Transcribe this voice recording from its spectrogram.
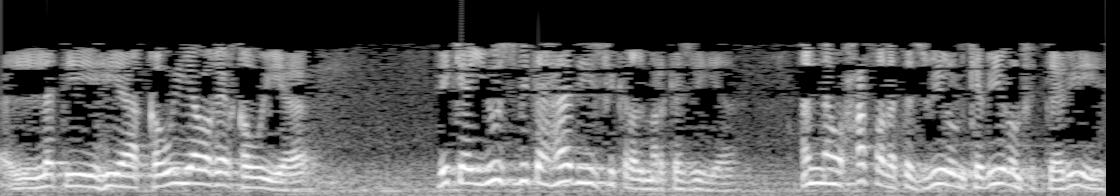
التي هي قوية وغير قوية. لكي يثبت هذه الفكرة المركزية أنه حصل تزوير كبير في التاريخ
